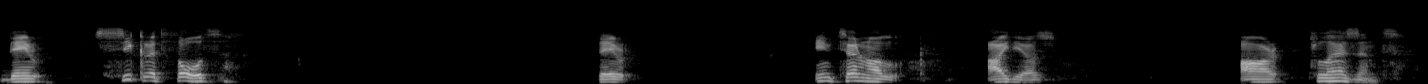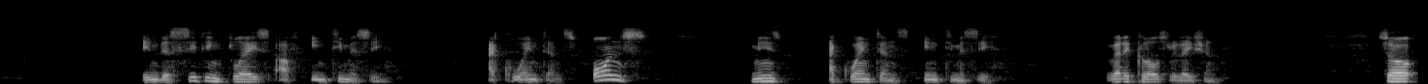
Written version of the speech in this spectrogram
their secret thoughts their internal ideas are pleasant in the sitting place of intimacy, acquaintance. Ons means acquaintance, intimacy, very close relation. So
